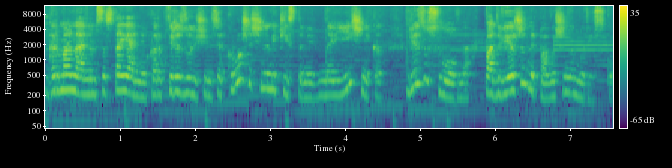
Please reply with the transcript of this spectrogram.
гормональным состоянием, характеризующимся крошечными кистами на яичниках, безусловно, подвержены повышенному риску.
